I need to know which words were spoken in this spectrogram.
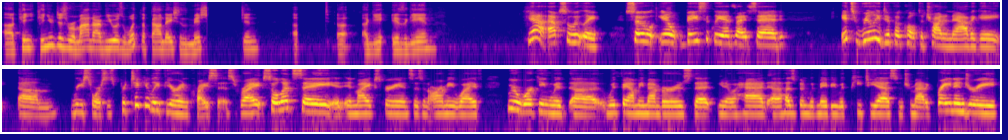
Uh, can you can you just remind our viewers what the foundation's mission uh, uh, again is again? Yeah, absolutely. So you know, basically, as I said, it's really difficult to try to navigate um, resources, particularly if you're in crisis, right? So let's say, in my experience as an army wife, we were working with uh, with family members that you know had a husband with maybe with PTS and traumatic brain injury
